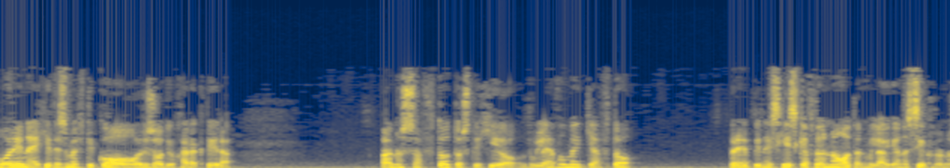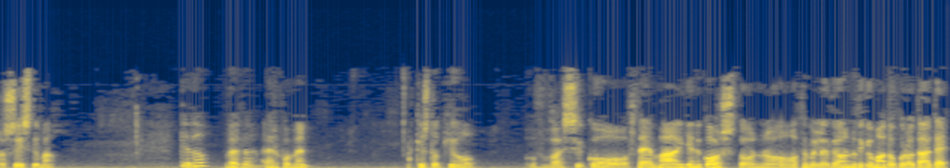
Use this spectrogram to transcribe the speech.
μπορεί να έχει δεσμευτικό οριζόντιο χαρακτήρα. Πάνω σε αυτό το στοιχείο δουλεύουμε και αυτό πρέπει να ισχύσει. Και αυτό εννοώ όταν μιλάω για ένα σύγχρονο σύστημα. Και εδώ βέβαια έρχομαι και στο πιο βασικό θέμα, γενικώ των θεμελιωδών δικαιωμάτων που ρωτάτε,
